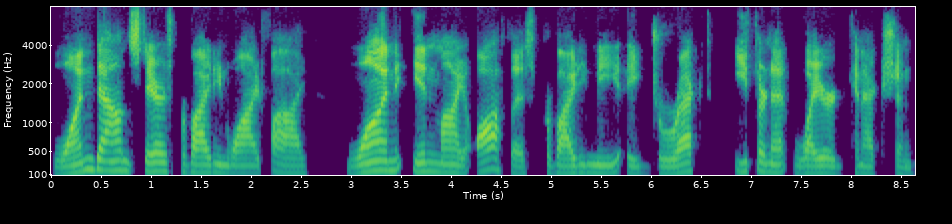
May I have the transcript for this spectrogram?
One downstairs providing Wi Fi, one in my office providing me a direct Ethernet wired connection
